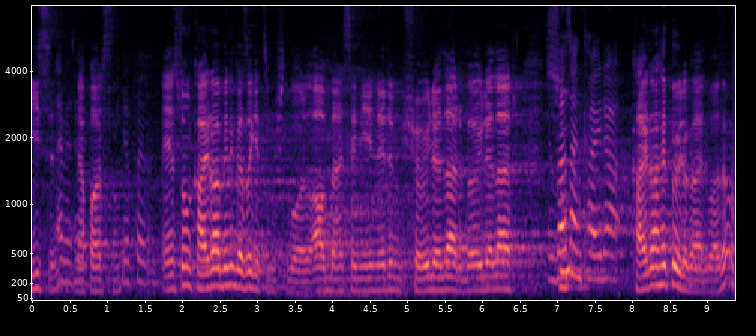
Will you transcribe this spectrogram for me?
İyisin, Evet, evet. yaparsın. Yaparım. En son Kayra beni gaza getirmişti bu arada. Abi ben seni yenerim, şöyleler, böyleler. Su- Zaten Kayra Kayra hep öyle galiba değil mi?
